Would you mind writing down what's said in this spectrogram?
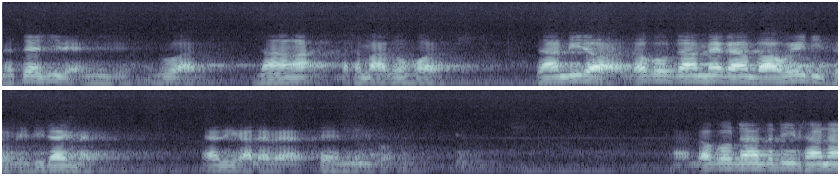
20ရှိတဲ့အနည်းတွေအခုကဇာကပထမဆုံးဟောတာဇာပြီးတော့လောကုတ္တမေကံဘာဝေတိဆိုပြီးဒီတိုင်းပဲ အဲဒီကလည်းပဲ10နည်းပေါ့လောကုတ္တသတိပဋ္ဌာနာ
